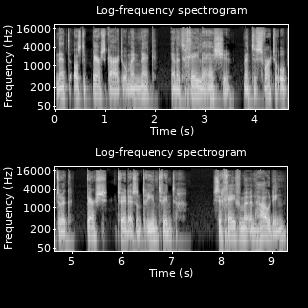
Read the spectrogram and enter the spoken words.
net als de perskaart om mijn nek en het gele hesje met de zwarte opdruk Pers 2023. Ze geven me een houding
